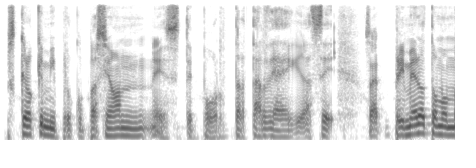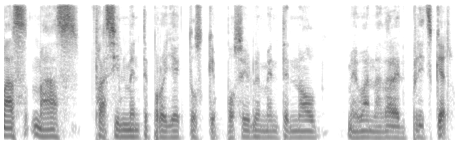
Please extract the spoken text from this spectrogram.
pues creo que mi preocupación este, por tratar de hacer, o sea, primero tomo más, más fácilmente proyectos que posiblemente no me van a dar el Pritzker.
